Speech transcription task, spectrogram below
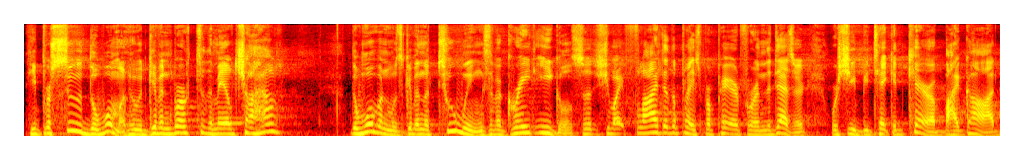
he pursued the woman who had given birth to the male child. The woman was given the two wings of a great eagle so that she might fly to the place prepared for her in the desert where she'd be taken care of by God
